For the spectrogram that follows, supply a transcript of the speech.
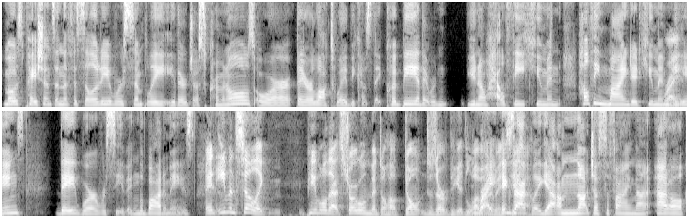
most patients in the facility were simply either just criminals or they were locked away because they could be. They were, you know, healthy human, healthy minded human Right. beings. They were receiving lobotomies. and even still, like people that struggle with mental health don't deserve to get lobotomies. Right, exactly. Yeah. I'm not justifying that at all.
